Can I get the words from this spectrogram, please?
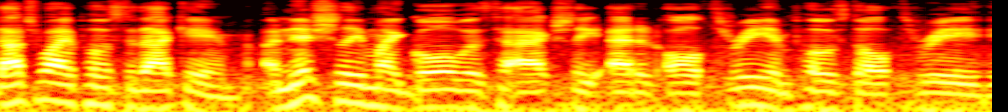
that's why I posted that game. Initially, my goal was to actually edit all three and post all three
